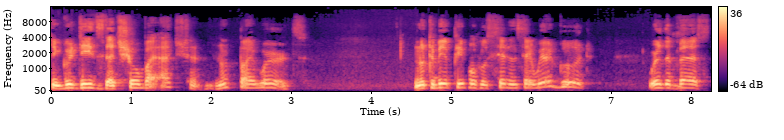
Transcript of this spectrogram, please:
and good deeds that show by action not by words. Not to be a people who sit and say, we're good, we're the best,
